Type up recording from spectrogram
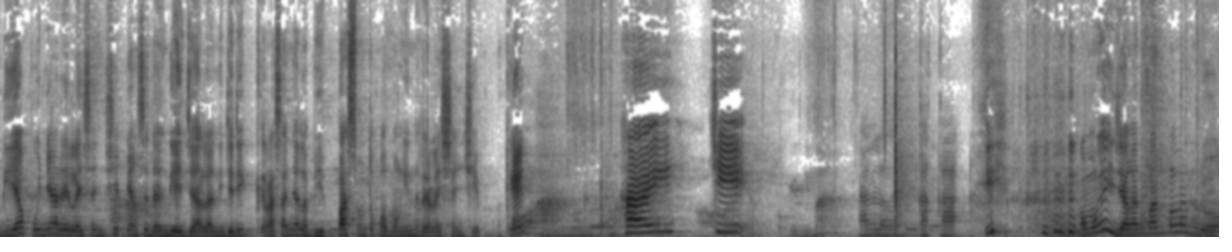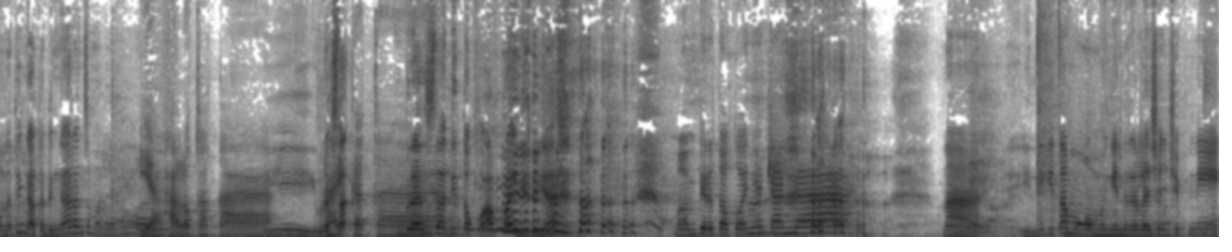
dia punya relationship yang sedang dia jalani jadi rasanya lebih pas untuk ngomongin relationship. Oke. Hai Ci Halo kakak ih ngomongnya jangan pelan-pelan dong nanti nggak kedengaran sama teman-teman Iya halo kakak Ih, berasa Hai, kakak. berasa di toko apa gitu ya Mampir tokonya kakak Nah, ini kita mau ngomongin relationship nih.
